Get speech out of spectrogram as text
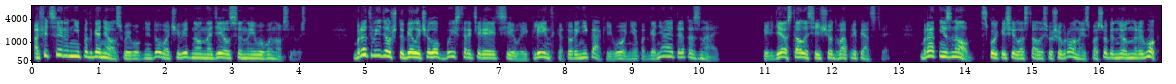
Офицер не подгонял своего Гнедова, очевидно, он надеялся на его выносливость. Брат видел, что белый челок быстро теряет силы, и Клинт, который никак его не подгоняет, это знает. Впереди осталось еще два препятствия. Брат не знал, сколько сил осталось у Шеврона и способен ли он на рывок,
